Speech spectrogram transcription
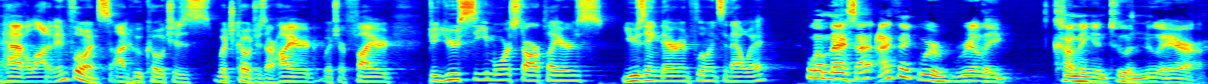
have a lot of influence on who coaches, which coaches are hired, which are fired. Do you see more star players using their influence in that way? Well, Max, I, I think we're really coming into a new era.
